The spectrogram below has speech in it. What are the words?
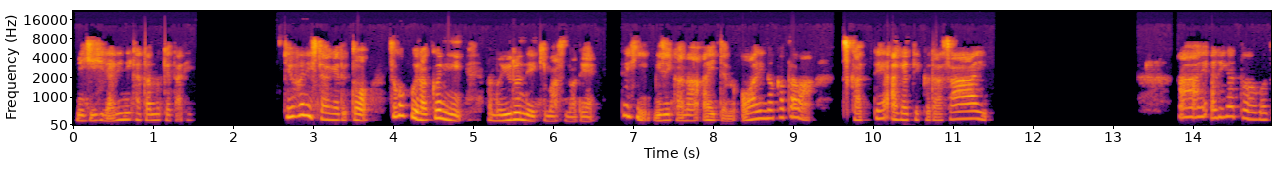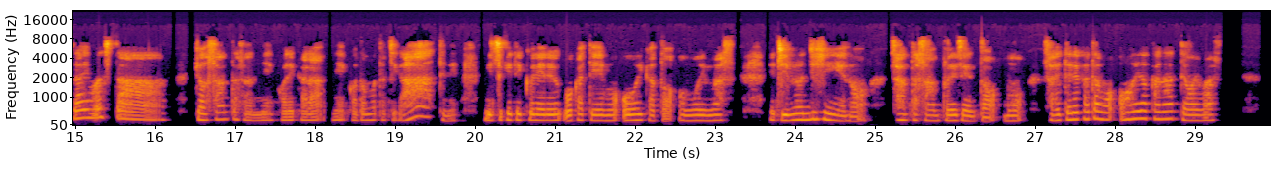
右左に傾けたり、っていう風にしてあげると、すごく楽にあの緩んでいきますので、ぜひ身近なアイテム終わりの方は使ってあげてください。はい、ありがとうございました。今日サンタさんね、これからね、子供たちがあーってね、見つけてくれるご家庭も多いかと思います。で自分自身へのサンタさんプレゼントもされてる方も多いのかなって思います。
